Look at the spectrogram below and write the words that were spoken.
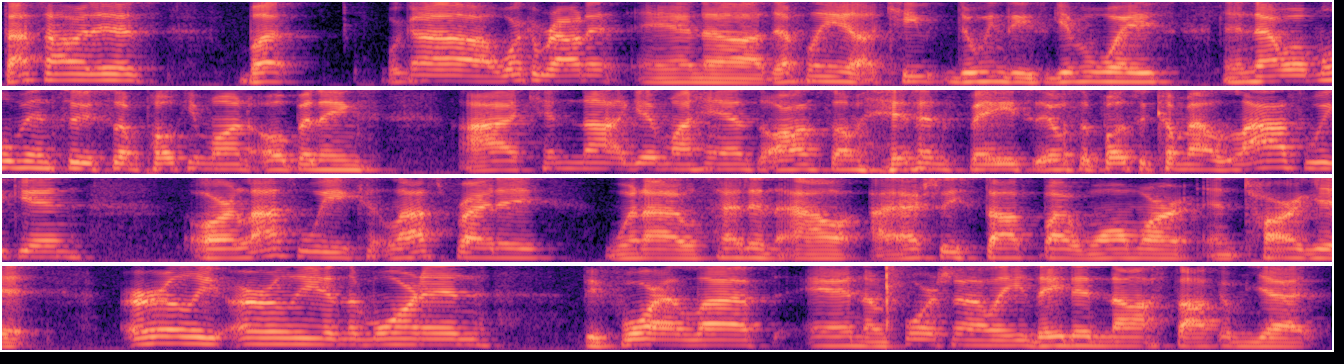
that's how it is. But we're gonna work around it and uh, definitely uh, keep doing these giveaways. And now we'll move into some Pokemon openings. I cannot get my hands on some Hidden Fates. It was supposed to come out last weekend or last week, last Friday when I was heading out. I actually stopped by Walmart and Target early, early in the morning before I left. And unfortunately, they did not stock them yet.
